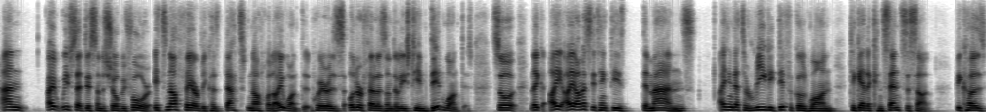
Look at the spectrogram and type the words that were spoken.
And I, we've said this on the show before. It's not fair because that's not what I wanted, whereas other fellas on the Laois team did want it. So, like, I, I honestly think these demands, I think that's a really difficult one to get a consensus on. Because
